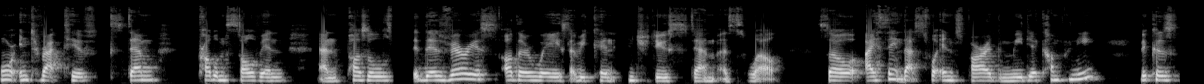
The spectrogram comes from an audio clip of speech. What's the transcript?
more interactive STEM problem solving and puzzles. There's various other ways that we can introduce STEM as well. So I think that's what inspired the media company because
